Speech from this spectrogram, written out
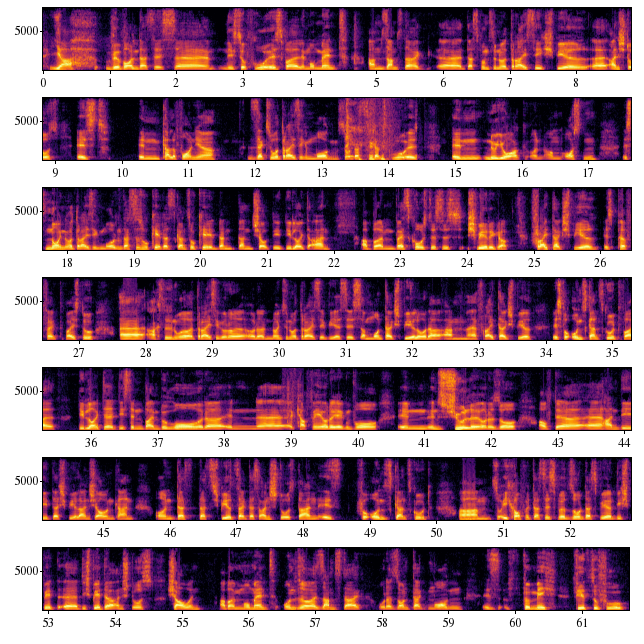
wir wollen, dass es äh, nicht so früh ist, weil im Moment am Samstag äh, das 15.30 Uhr Spiel äh, Anstoß ist in Kalifornien 6.30 Uhr im Morgen. So, das ganz früh ist. In New York und am Osten ist 9.30 Uhr morgen. Das ist okay, das ist ganz okay. Dann, dann schaut die, die Leute an. Aber am West Coast ist es schwieriger. Freitagsspiel ist perfekt, weißt du, äh, 18.30 Uhr oder, oder 19.30 Uhr, wie es ist am Montagsspiel oder am äh, Freitagsspiel, ist für uns ganz gut, weil die Leute, die sind beim Büro oder in äh, Café oder irgendwo in, in Schule oder so auf der äh, Handy das Spiel anschauen kann. Und das, das Spielzeit, das Anstoß dann ist für uns ganz gut. Ähm, so ich hoffe, dass es wird so, dass wir die, spät, äh, die später Anstoß schauen. Aber im Moment unser Samstag oder Sonntagmorgen ist für mich viel zu früh.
